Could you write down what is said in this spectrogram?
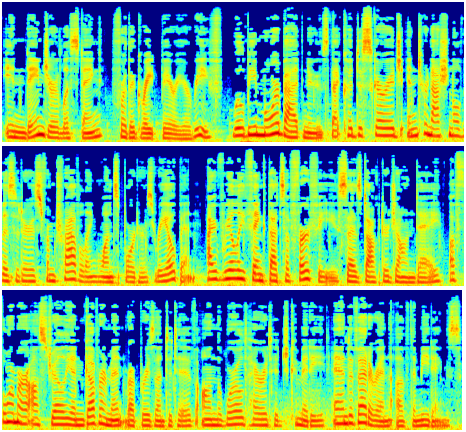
in danger listing for the Great Barrier Reef will be more bad news that could discourage international visitors from traveling once borders reopen. I really think that's a furphy, says Dr. John Day, a former Australian government representative on the World Heritage Committee and a veteran of the meetings.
